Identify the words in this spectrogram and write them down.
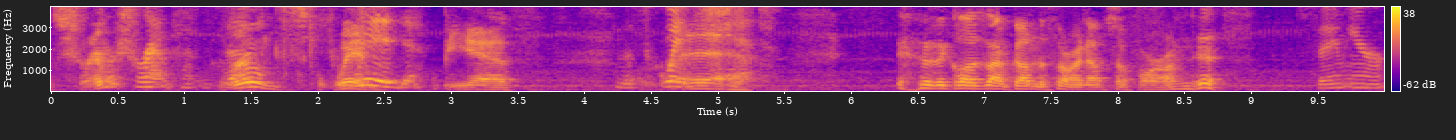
Shrimp. shrimp. The Grilled squid. squid. BS. The squid Ugh. shit. the closest I've come to throwing up so far on this. Same here.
